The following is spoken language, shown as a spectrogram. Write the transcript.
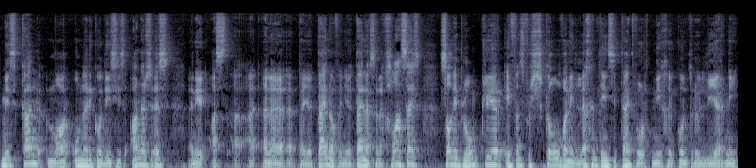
mens kan maar omdat die kondisies anders is in die as in 'n by jou tuin of in jou tuin as in 'n glashuis, sal die blomkleur effens verskil want die ligintensiteit word nie gekontroleer nie.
